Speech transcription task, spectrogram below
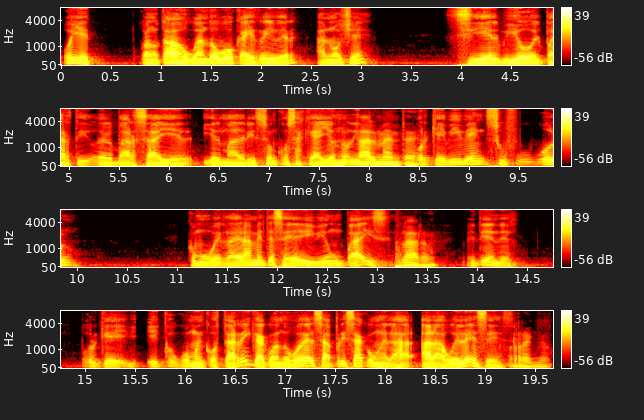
oye, cuando estaba jugando Boca y River anoche, si él vio el partido del Barça y el, y el Madrid. Son cosas que a ellos no les Totalmente. Porque viven su fútbol como verdaderamente se debe vivir en un país. Claro. ¿Me entiendes? Porque como en Costa Rica, cuando juega el Saprissa con el a- Alajuelenses, Correcto.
